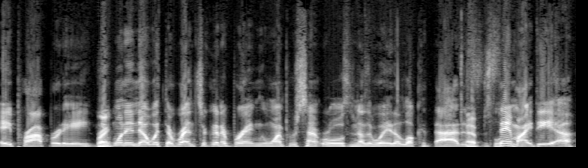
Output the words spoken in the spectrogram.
a property. Right. You want to know what the rents are going to bring. The one percent rule is another way to look at that. It's the same idea.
